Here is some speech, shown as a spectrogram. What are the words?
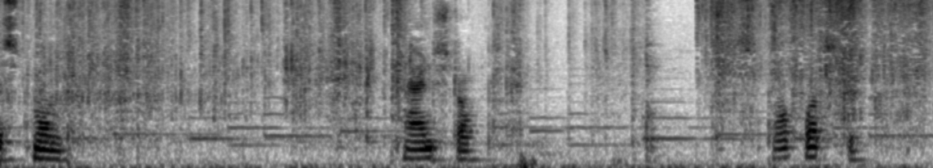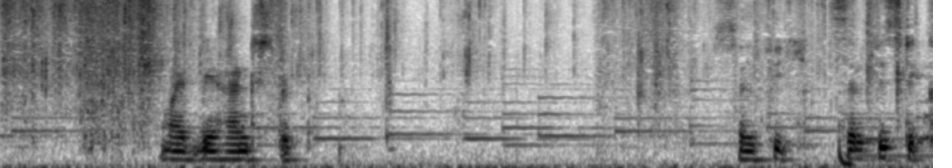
Just hand stop. Stop or strip might be hand strip selfie selfie stick.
